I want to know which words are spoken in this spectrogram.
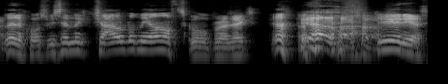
then, of course, we send the child on the art school project. Genius.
